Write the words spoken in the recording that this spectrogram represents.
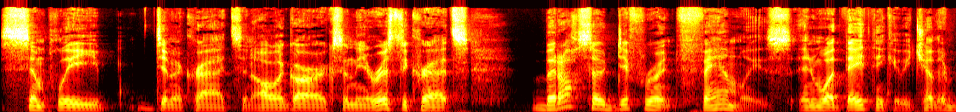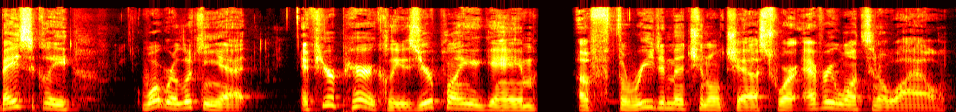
simply Democrats and oligarchs and the aristocrats, but also different families and what they think of each other. Basically, what we're looking at, if you're Pericles, you're playing a game of three dimensional chess where every once in a while,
